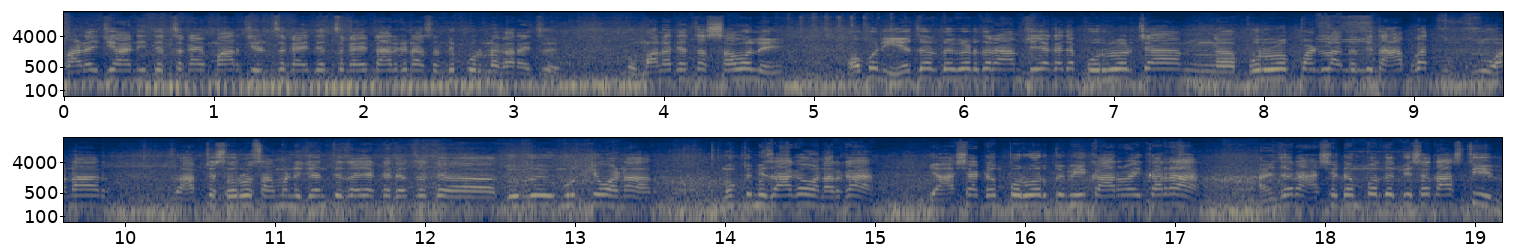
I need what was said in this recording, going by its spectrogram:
फाडायची आणि त्याचं काय मार्चेंटचं काय त्याचं काय टार्गेट असेल ते पूर्ण करायचं. मला त्यांचा सवाल आहे अहो पण हे जर दगड जर आमच्या एखाद्या फोर व्हीलरच्या फोर व्हीलर पडला तर तिथं अपघात होणार? आमच्या सर्वसामान्य जनतेचा एखाद्याचा दुर्दैवी मृत्यू होणार मग तुम्ही जागा होणार का? या अशा डंपरवर तुम्ही कारवाई करा. आणि जर असे डंपर जर दिसत असतील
